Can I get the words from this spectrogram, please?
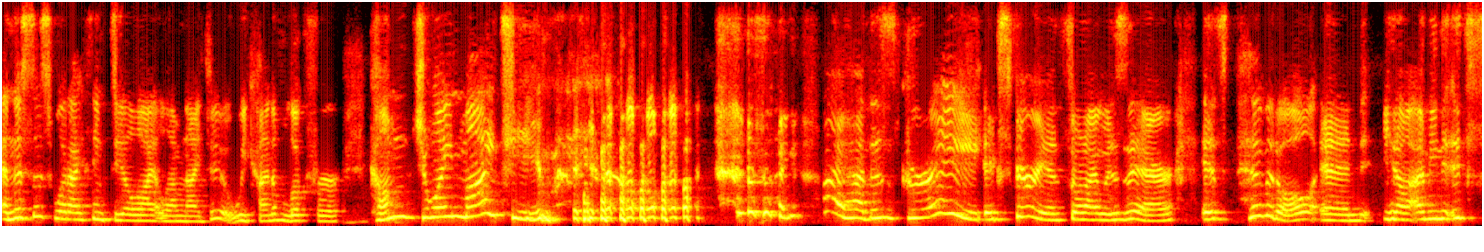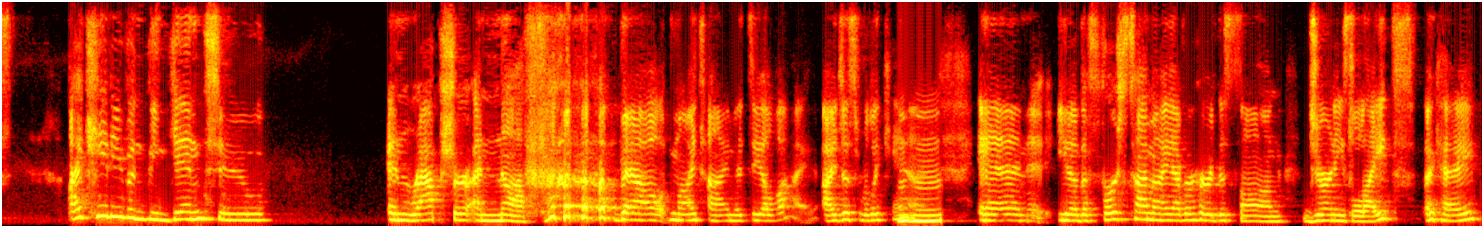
and this is what I think DLI alumni do. We kind of look for, come join my team. you know? like, I had this great experience when I was there. It's pivotal. And, you know, I mean, it's, I can't even begin to enrapture enough about my time at DLI. I just really can't. Mm-hmm. And, you know, the first time I ever heard the song Journey's Lights, okay,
